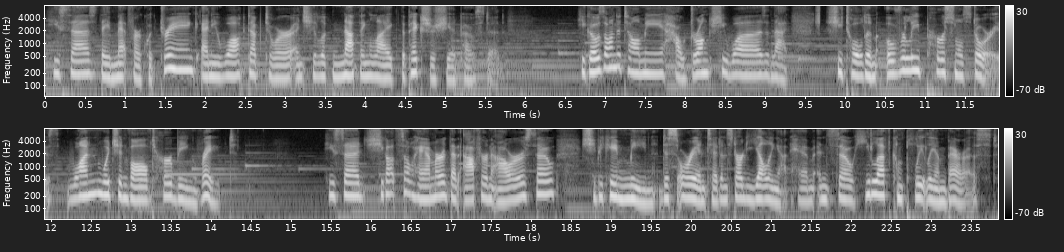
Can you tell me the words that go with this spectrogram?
He says they met for a quick drink and he walked up to her and she looked nothing like the pictures she had posted. He goes on to tell me how drunk she was and that she told him overly personal stories, one which involved her being raped. He said she got so hammered that after an hour or so, she became mean, disoriented, and started yelling at him, and so he left completely embarrassed.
